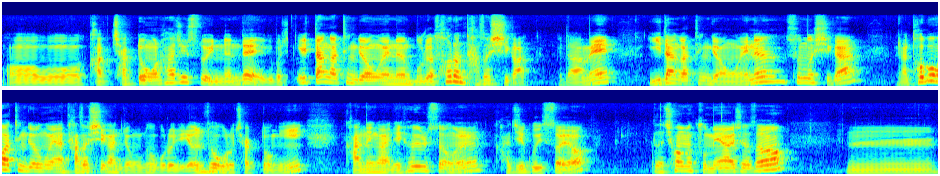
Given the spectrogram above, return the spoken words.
어, 각 작동을 하실 수 있는데 여기 보시 1단 같은 경우에는 무려 35시간 그 다음에 2단 같은 경우에는 20시간 터보 같은 경우에는 5시간 정도로 이제 연속으로 작동이 가능한 이제 효율성을 가지고 있어요. 그래서 처음에 구매하셔서 음,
